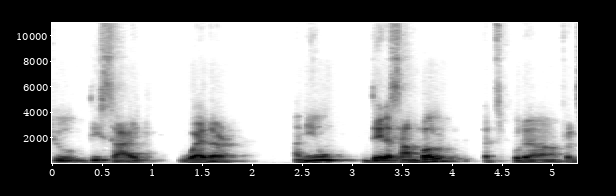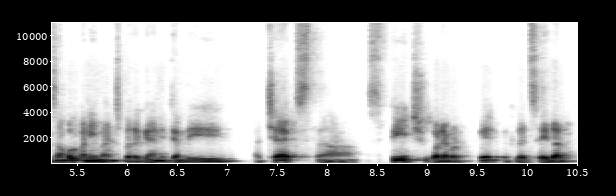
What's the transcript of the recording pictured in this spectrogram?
to decide whether a new data sample, let's put, a, for example, an image, but again, it can be a text, uh, speech, whatever. Okay? But let's say that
